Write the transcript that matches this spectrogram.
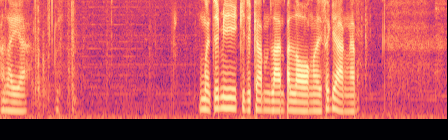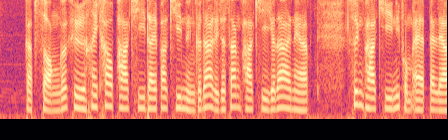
อะไรอะเหมือนจะมีกิจกรรมลานประลองอะไรสักอย่างครับ กับ 2 ก็คือให้เข้าภาคีใดภาคีหนึ่งก็ได้ หรือจะสร้างภาคีก็ได้นะครับ ซึ่งภาคีนี่ผมแอดไปแล้ว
